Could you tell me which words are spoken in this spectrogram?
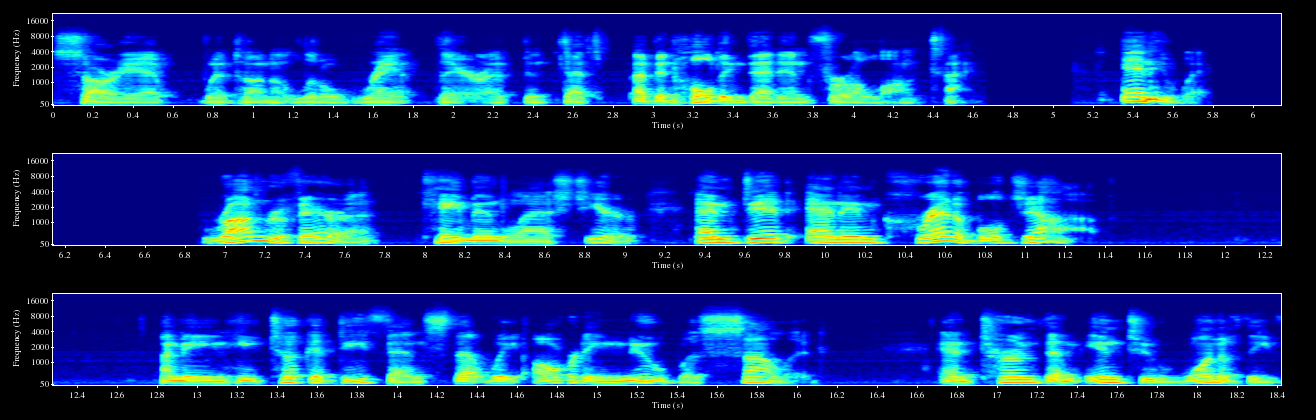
Sorry, I went on a little rant there. I've been that's I've been holding that in for a long time. Anyway, Ron Rivera came in last year and did an incredible job. I mean, he took a defense that we already knew was solid and turned them into one of the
